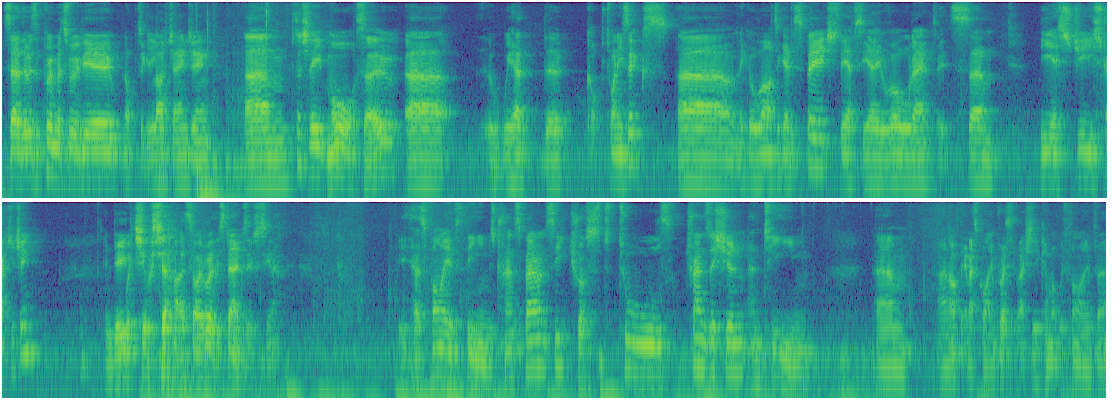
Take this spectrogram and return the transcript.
so there was a perimeter review, not particularly life changing. Um, potentially more so. Uh, we had the COP26. Uh, Nikhil Rathi gave a speech. The FCA rolled out its um, ESG strategy, Indeed. which, which uh, so I wrote this down because it's you know. It has five themes: transparency, trust, tools, transition, and team. Um, and I think that's quite impressive. Actually, come up with five uh,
